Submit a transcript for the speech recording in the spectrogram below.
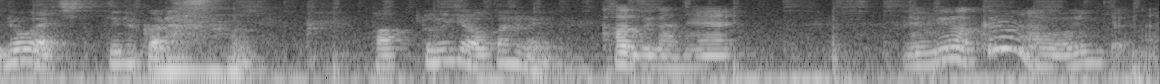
色が散ってるからさパッと見じゃ分かんないよね。数がね。でも今黒の方が多いんじゃない？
